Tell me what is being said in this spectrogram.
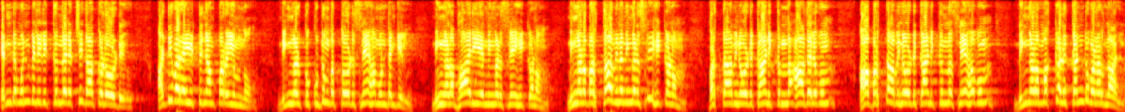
എന്റെ മുൻപിലിരിക്കുന്ന രക്ഷിതാക്കളോട് അടിവരയിട്ട് ഞാൻ പറയുന്നു നിങ്ങൾക്ക് കുടുംബത്തോട് സ്നേഹമുണ്ടെങ്കിൽ നിങ്ങളെ ഭാര്യയെ നിങ്ങൾ സ്നേഹിക്കണം നിങ്ങളെ ഭർത്താവിനെ നിങ്ങൾ സ്നേഹിക്കണം. ഭർത്താവിനോട് കാണിക്കുന്ന ആദരവും ആ ഭർത്താവിനോട് കാണിക്കുന്ന സ്നേഹവും നിങ്ങളെ മക്കൾ കണ്ടു വളർന്നാൽ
